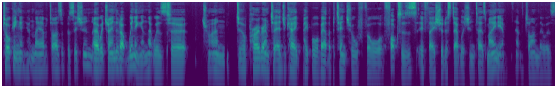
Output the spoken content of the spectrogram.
talking, and they advertised a position, uh, which I ended up winning. And that was to try and do a program to educate people about the potential for foxes if they should establish in Tasmania. At the time, there was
